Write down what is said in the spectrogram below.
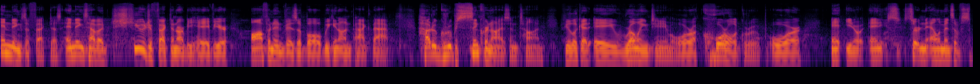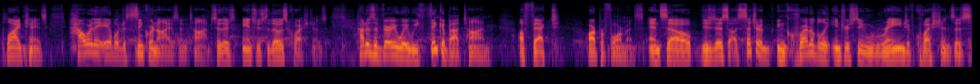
endings affect us? Endings have a huge effect on our behavior, often invisible. We can unpack that. How do groups synchronize in time? If you look at a rowing team or a choral group or eh, you know any, certain elements of supply chains, how are they able to synchronize in time? So there's answers to those questions. How does the very way we think about time affect our performance? And so there's just such an incredibly interesting range of questions as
